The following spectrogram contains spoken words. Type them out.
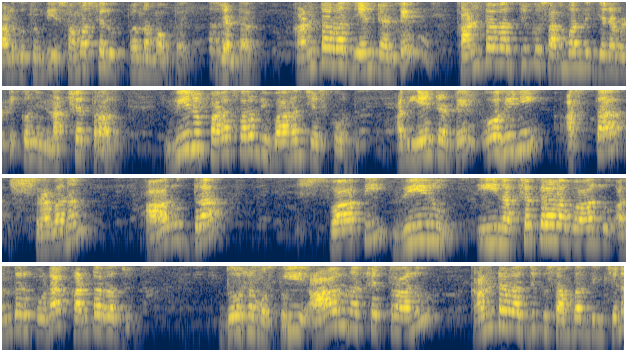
కలుగుతుంది సమస్యలు ఉత్పన్నమవుతాయి అంటారు. కంఠరజ్ ఏంటంటే కంఠరజ్జుకు సంబంధించినటువంటి కొన్ని నక్షత్రాలు. వీరు పరస్పరం వివాహం చేసుకోవద్దు. అది ఏంటంటే రోహిణి అస్త శ్రవణం ఆరుద్ర స్వాతి వీరు ఈ నక్షత్రాల వాళ్ళు అందరూ కూడా కంఠరజ్జు. దోషం వస్తుంది. ఈ ఆరు నక్షత్రాలు కంఠరజ్జుకు సంబంధించిన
